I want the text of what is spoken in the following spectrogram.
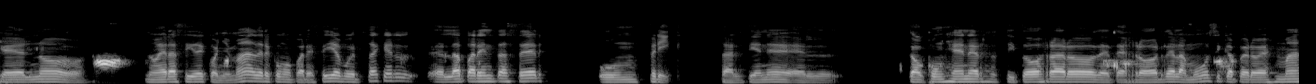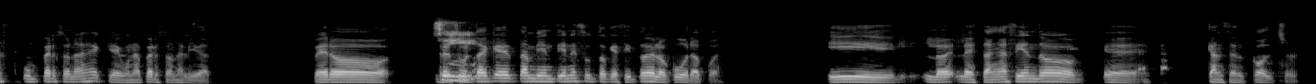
que él no, no era así de coño madre como parecía, porque tú sabes que él, él aparenta ser un freak. tal tiene el, toca un género así todo raro de terror de la música, pero es más un personaje que una personalidad. Pero resulta que también tiene su toquecito de locura, pues. Y le están haciendo eh, cancel culture.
